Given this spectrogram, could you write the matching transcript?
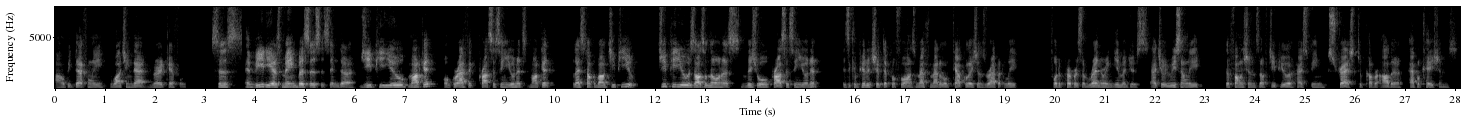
I'll be definitely watching that very carefully. Since NVIDIA's main business is in the GPU market or graphic processing units market, let's talk about GPU. GPU is also known as Visual Processing Unit. It's a computer chip that performs mathematical calculations rapidly for the purpose of rendering images. Actually, recently, the functions of GPU has been stretched to cover other applications.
